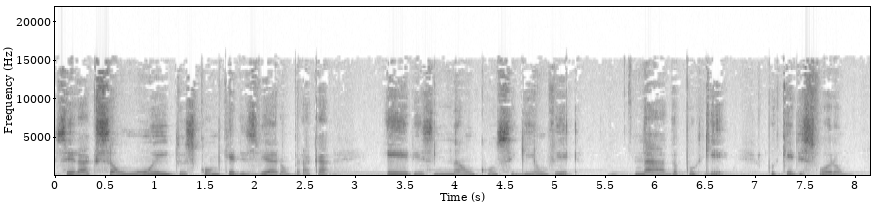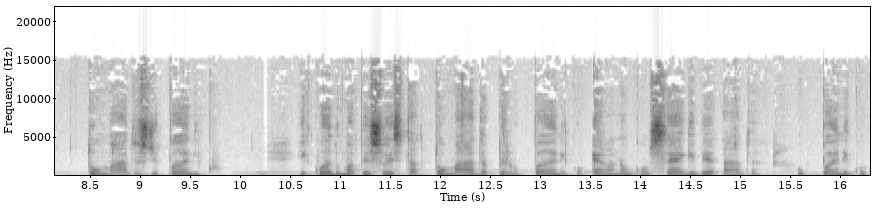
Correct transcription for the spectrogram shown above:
será que são muitos, como que eles vieram para cá? Eles não conseguiam ver nada. Por quê? Porque eles foram tomados de pânico. E quando uma pessoa está tomada pelo pânico, ela não consegue ver nada. O pânico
